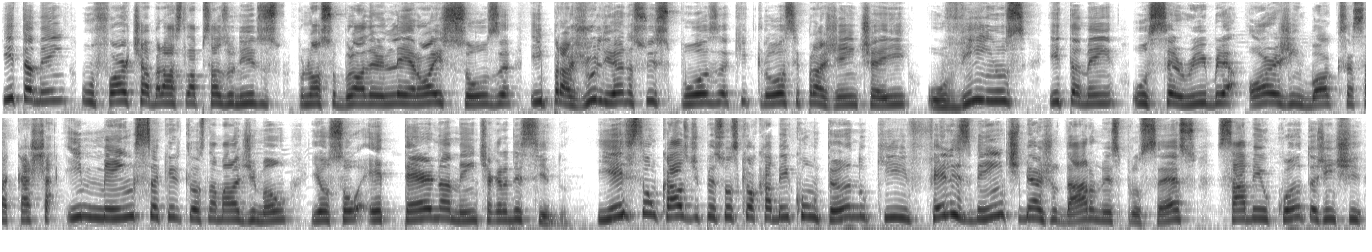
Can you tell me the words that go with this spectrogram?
e também um forte abraço lá pros Estados Unidos, pro nosso brother Leroy Souza, e pra Juliana, sua esposa, que trouxe pra gente aí o Vinhos e também o Cerebria Origin Box, essa caixa imensa imensa que ele trouxe na mala de mão e eu sou eternamente agradecido. E esses são casos de pessoas que eu acabei contando que felizmente me ajudaram nesse processo, sabem o quanto a gente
